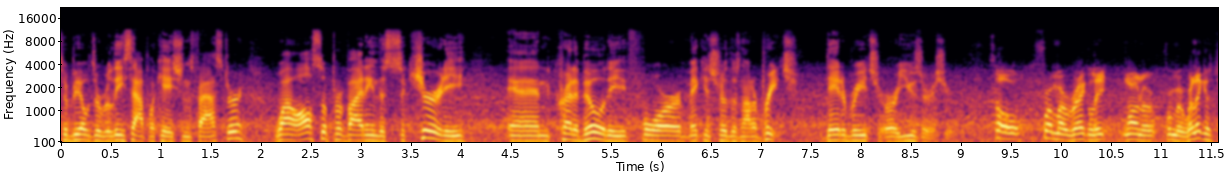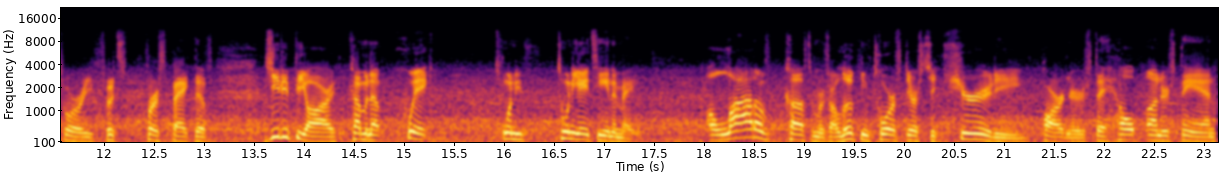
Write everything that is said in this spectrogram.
to be able to release applications faster, while also providing the security and credibility for making sure there's not a breach, data breach or a user issue. So from a, regula from a regulatory perspective, GDPR coming up quick 20, 2018 in May a lot of customers are looking towards their security partners to help understand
